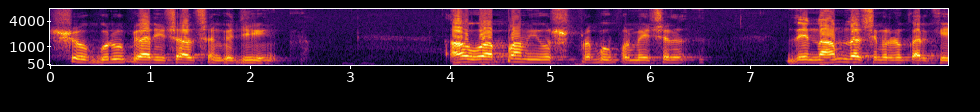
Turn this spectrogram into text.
ਸੋ ਗੁਰੂ ਪਿਆਰੀ ਸਾਧ ਸੰਗਤ ਜੀ ਆਓ ਆਪਾਂ ਵੀ ਉਸ ਪ੍ਰਭੂ ਪਰਮੇਸ਼ਰ ਦੇ ਨਾਮ ਦਾ ਸਿਮਰਨ ਕਰਕੇ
